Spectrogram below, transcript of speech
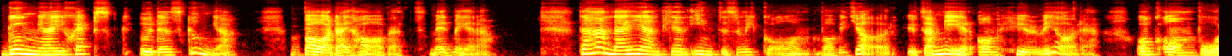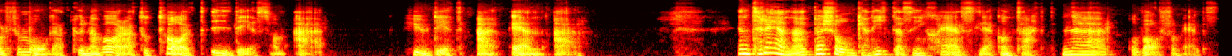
gunga i skeppsuddens gunga, bada i havet med mera. Det handlar egentligen inte så mycket om vad vi gör utan mer om hur vi gör det och om vår förmåga att kunna vara totalt i det som är, hur det är, än är. En tränad person kan hitta sin själsliga kontakt när och var som helst.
